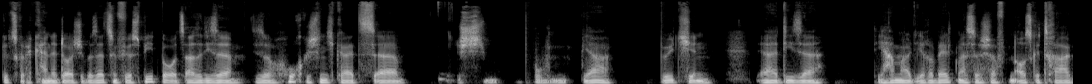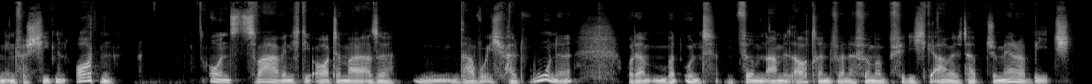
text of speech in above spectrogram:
gibt es keine deutsche Übersetzung für Speedboats, also diese, diese Hochgeschwindigkeits, äh, ja, Bötchen, äh, diese, die haben halt ihre Weltmeisterschaften ausgetragen in verschiedenen Orten. Und zwar, wenn ich die Orte mal, also da, wo ich halt wohne, oder und Firmenname ist auch drin für eine Firma, für die ich gearbeitet habe, Jumeirah Beach,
